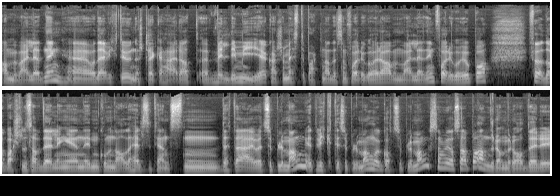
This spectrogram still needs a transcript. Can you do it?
ammeveiledning. Eh, og Det er viktig å understreke her at eh, veldig mye, kanskje mesteparten av det som foregår av ammeveiledning, foregår jo på føde- og barselsavdelingen i den kommunale helsetjenesten. Dette er jo et supplement, et viktig supplement og et godt supplement som vi også har på andre områder. I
